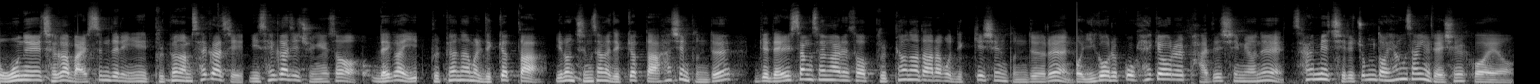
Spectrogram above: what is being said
오늘 제가 말씀드린 이 불편함 세 가지, 이 세 가지 중에서 내가 이 불편함을 느꼈다, 이런 증상을 느꼈다 하신 분들, 이게 내 일상생활에서 불편하다라고 느끼신 분들은 어, 이거를 꼭 해결을 받으시면은 삶의 질이 좀 더 향상이 되실 거예요.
